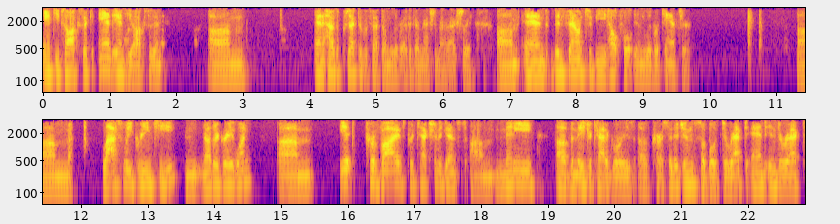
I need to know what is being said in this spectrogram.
antitoxic and antioxidant. Um, and it has a protective effect on the liver. I think I mentioned that actually, um, and been found to be helpful in liver cancer. Um, lastly, green tea, another great one. Um, it provides protection against um, many of the major categories of carcinogens, so both direct and indirect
